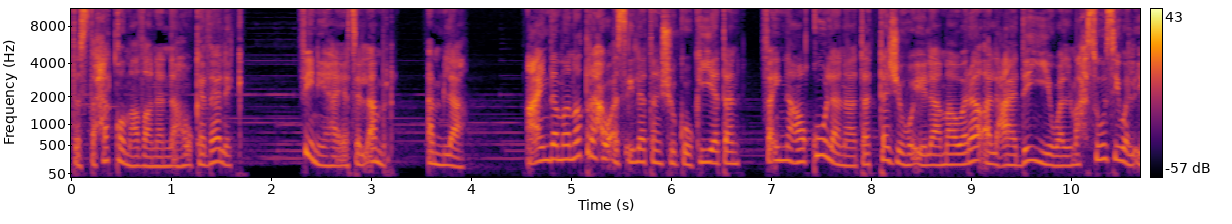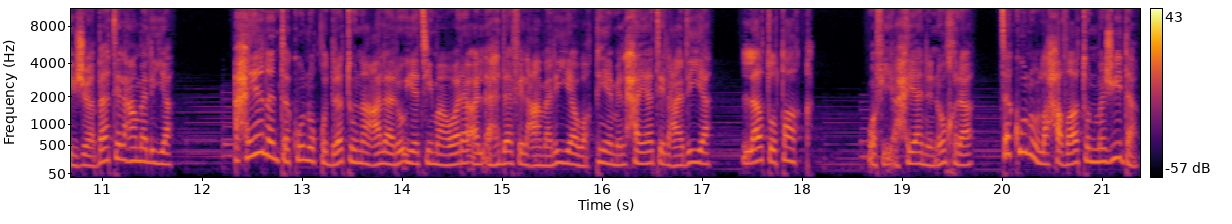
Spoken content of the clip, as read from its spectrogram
تستحق ما ظنناه كذلك. في نهاية الأمر. أم لا؟ عندما نطرح أسئلة شكوكية فإن عقولنا تتجه إلى ما وراء العادي والمحسوس والإجابات العملية. أحيانا تكون قدرتنا على رؤية ما وراء الأهداف العملية وقيم الحياة العادية لا تطاق. وفي أحيان أخرى تكون لحظات مجيدة.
